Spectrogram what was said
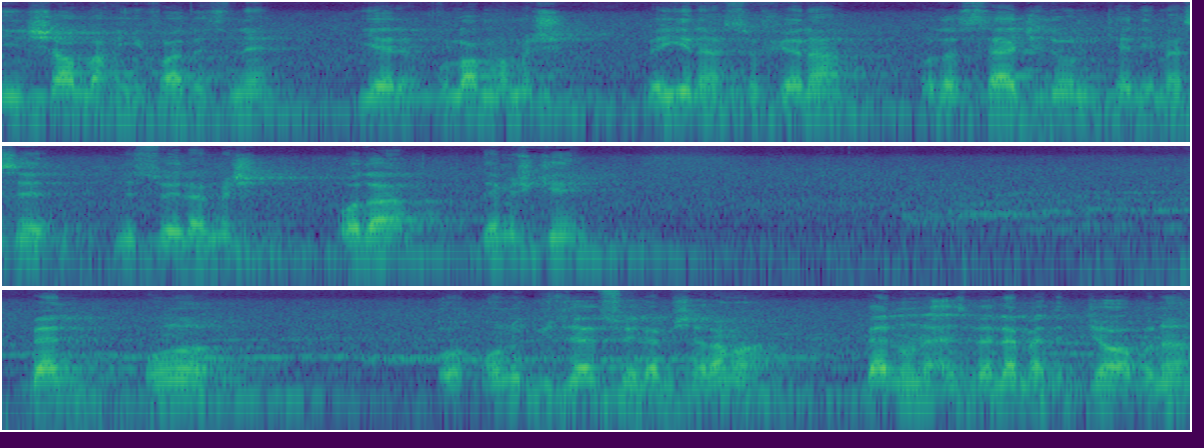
inşallah ifadesini yer kullanmamış ve yine Süfyan'a o da secidun kelimesini söylemiş. O da demiş ki ben onu onu güzel söylemişler ama ben onu ezberlemedim cevabını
